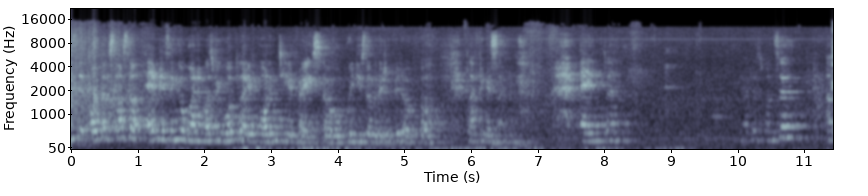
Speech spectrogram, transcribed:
is open source, so every single one of us, we work like volunteer base, so we deserve a little bit of uh, clapping assignment. And uh, sponsor. Um,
